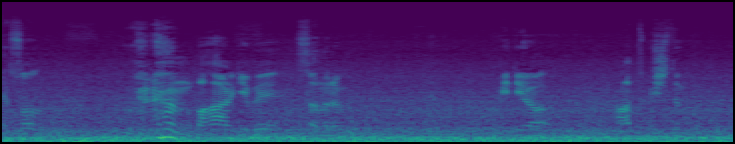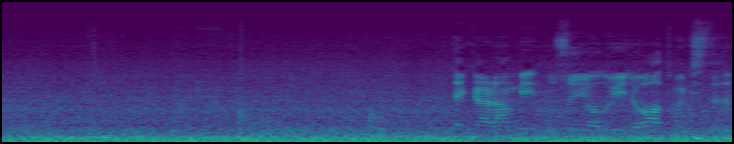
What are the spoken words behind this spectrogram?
En son bahar gibi sanırım video atmıştım. Tekrardan bir uzun yol vlogu atmak istedim.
